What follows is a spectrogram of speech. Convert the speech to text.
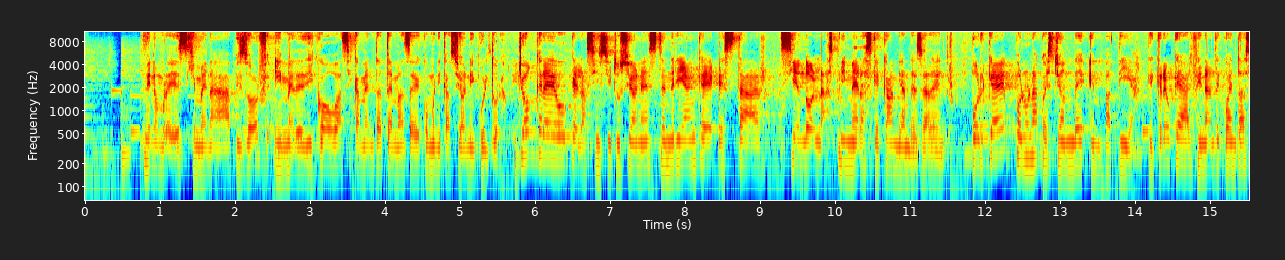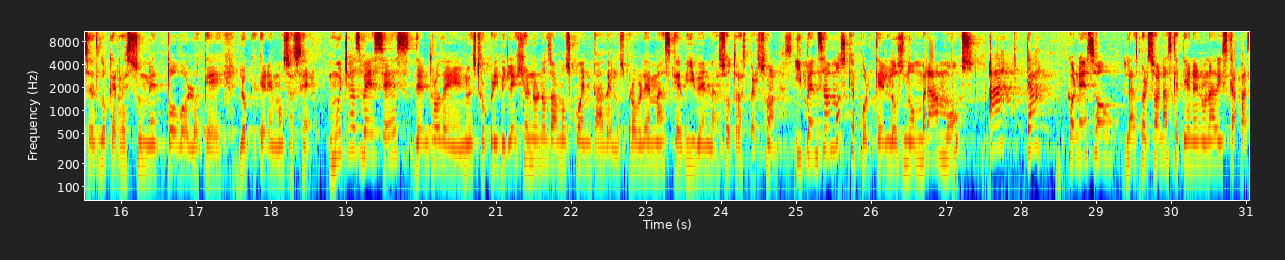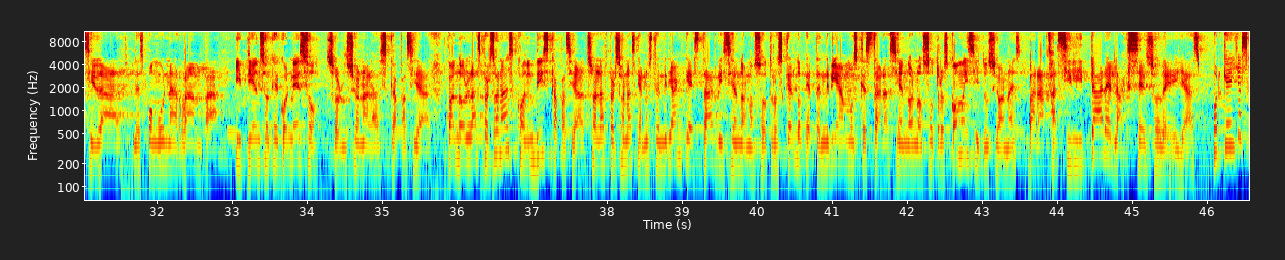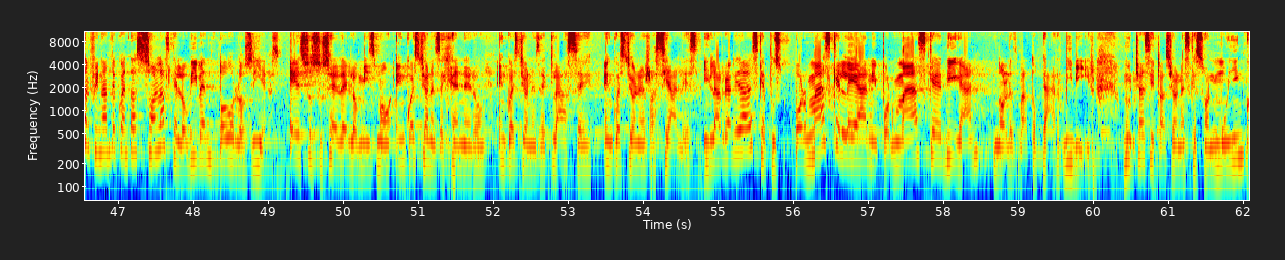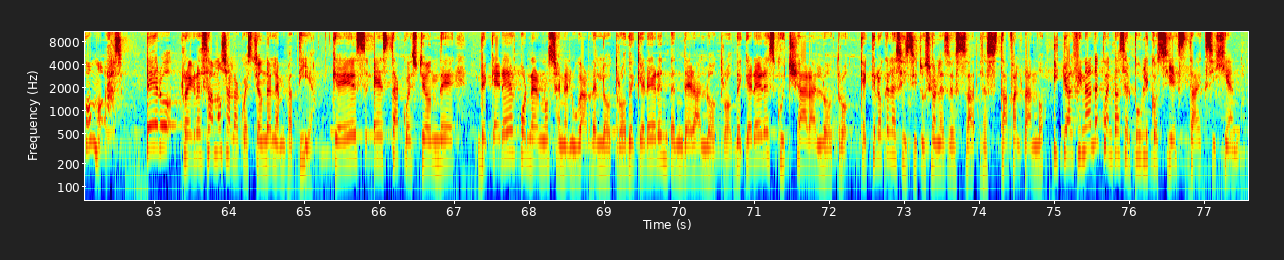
Mi nombre es Jimena Apisdorf y me dedico básicamente a temas de comunicación y cultura. Yo creo que las instituciones tendrían que estar siendo las primeras que cambian desde adentro. ¿Por qué? Por una cuestión de empatía, que creo que al final de cuentas es lo que resume todo lo que, lo que queremos hacer. Muchas veces dentro de nuestro privilegio no nos damos cuenta de los problemas que viven las otras personas y pensamos que porque los nombramos, ah, ya, con eso las personas que tienen una discapacidad les pongo una rampa y pienso que con eso soluciona la discapacidad. Cuando las personas con discapacidad son las personas que nos tendrían que estar diciendo a nosotros qué es lo que tendríamos que estar haciendo nosotros como instituciones para facilitar el acceso de ellas, porque ellas al final de cuentas son las que lo viven todos los días. Eso sucede lo mismo en cuestiones de género, en cuestiones de clase, en cuestiones raciales. Y la realidad es que pues por más que lean y por más que digan, no les va a tocar vivir muchas situaciones que son muy incómodas. Pero regresamos a la cuestión de la empatía, que es esta cuestión de, querer ponernos en el lugar del otro, de querer entender al otro, de querer escuchar al otro, que creo que las instituciones les está faltando y que al final de cuentas el público sí está exigiendo.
